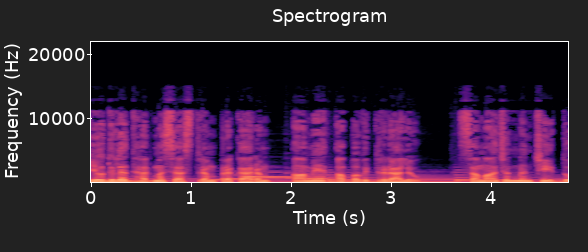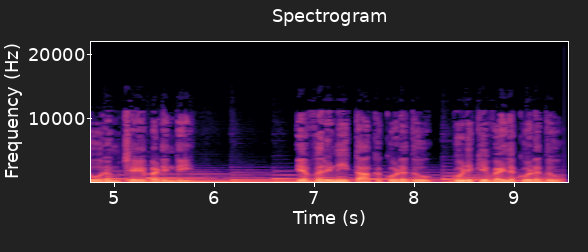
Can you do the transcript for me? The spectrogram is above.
యూదుల ధర్మశాస్త్రం ప్రకారం ఆమె అపవిత్రురాలు. సమాజం నుంచి దూరం చేయబడింది. ఎవ్వరినీ తాకకూడదు గుడికి వెళ్ళకూడదు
